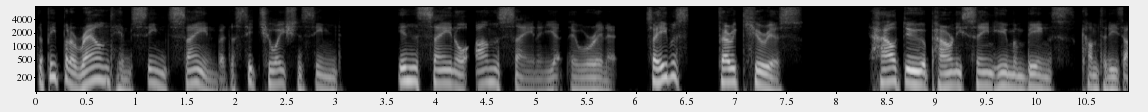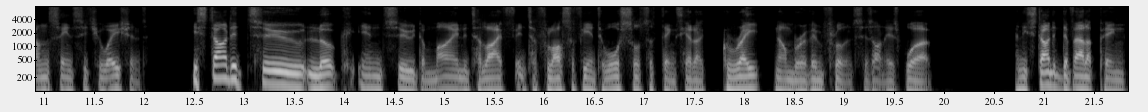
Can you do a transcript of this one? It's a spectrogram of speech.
The people around him seemed sane, but the situation seemed insane or unsane, and yet they were in it. So he was very curious. How do apparently sane human beings come to these unsane situations? He started to look into the mind, into life, into philosophy, into all sorts of things. He had a great number of influences on his work. And he started developing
